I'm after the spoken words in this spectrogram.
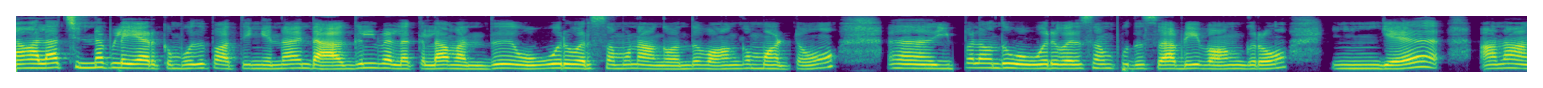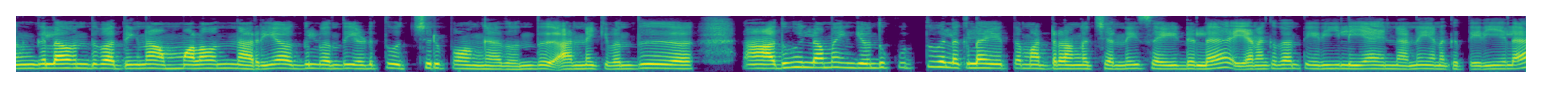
நாளாக சின்ன பிள்ளையாக இருக்கும்போது பார்த்திங்கன்னா இந்த அகில் விளக்கெல்லாம் வந்து ஒவ்வொரு வருஷமும் நாங்கள் வந்து வாங்க மாட்டோம். இப்போல்லாம் வந்து ஒவ்வொரு வருஷம் புதுசாக அப்படியே வாங்குகிறோம் இங்கே ஆனால் அங்கெல்லாம் வந்து பார்த்திங்கன்னா அம்மாலாம் வந்து நிறைய அகில் வந்து எடுத்து வச்சிருப்போம் வச்சுருப்பாங்க அது வந்து அன்னைக்கு வந்து அதுவும் இல்லாமல் இங்கே வந்து குத்து விளக்குலாம் ஏற்ற மாட்டுறாங்க சென்னை சைடில். எனக்கு தான் தெரியலையா என்னன்னு எனக்கு தெரியலை.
